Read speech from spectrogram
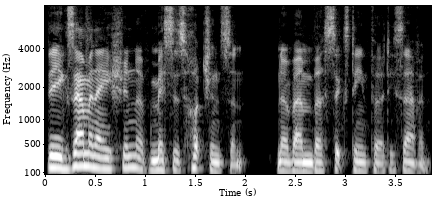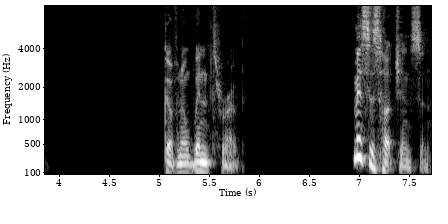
The examination of Mrs. Hutchinson, November 1637. Governor Winthrop. Mrs. Hutchinson,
